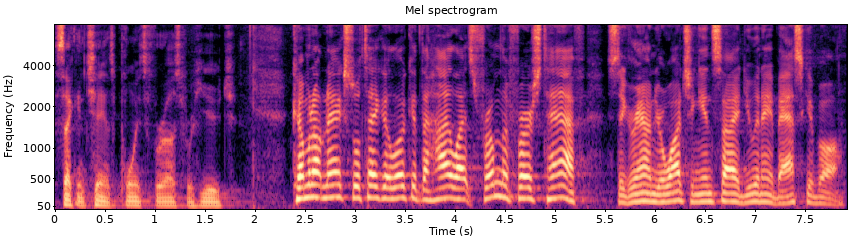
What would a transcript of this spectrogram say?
second chance points for us were huge. Coming up next, we'll take a look at the highlights from the first half. Stick around, you're watching Inside UNA Basketball.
